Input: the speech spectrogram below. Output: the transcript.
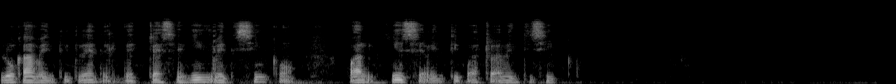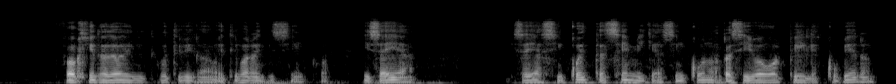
Lucas 23, del, 13, 15, 25, Juan 15, 24 a 25. Objeto de odio injustificado, 24 a 25. Isaías, Isaías 50, 6, Miqueas 5, 1, recibió golpe y le escupieron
